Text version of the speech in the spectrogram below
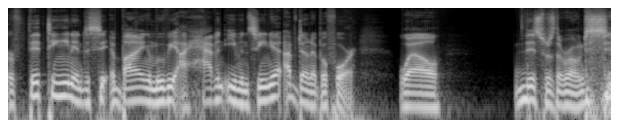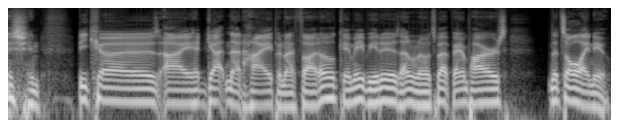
or 15 into see, buying a movie I haven't even seen yet? I've done it before. Well, this was the wrong decision because I had gotten that hype and I thought, oh, okay, maybe it is. I don't know. It's about vampires. That's all I knew.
